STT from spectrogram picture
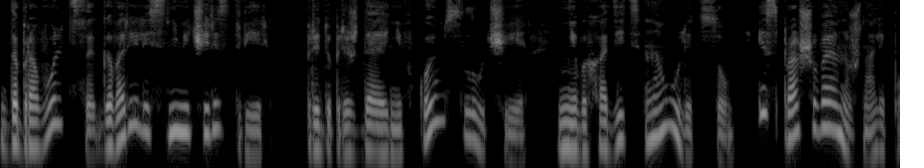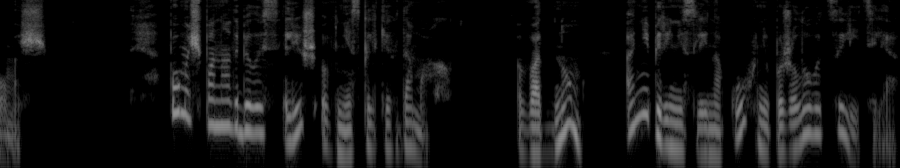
Добровольцы говорили с ними через дверь, предупреждая ни в коем случае не выходить на улицу и спрашивая, нужна ли помощь. Помощь понадобилась лишь в нескольких домах. В одном они перенесли на кухню пожилого целителя.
